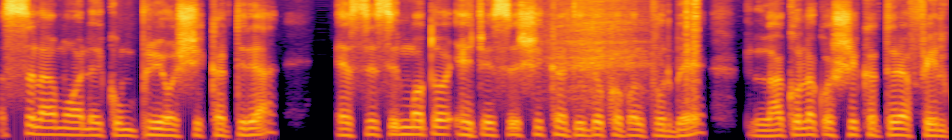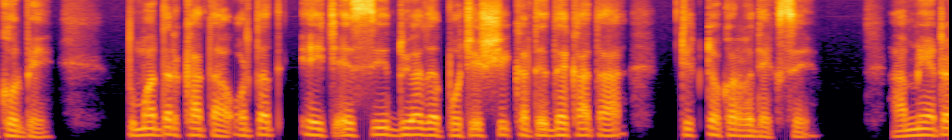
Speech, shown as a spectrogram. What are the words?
আসসালামু আলাইকুম, প্রিয় শিক্ষার্থীরা। এসএসসির মতো এইচএসসি শিক্ষার্থীদের কপাল পড়বে, লাখো লাখো শিক্ষার্থীরা ফেল করবে। তোমাদের খাতা, অর্থাৎ এইচএসসি দুই হাজার পঁচিশ শিক্ষার্থীদের খাতা টিকটকাররা দেখছে। আমি এটা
